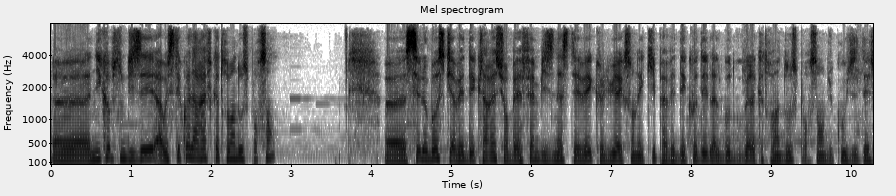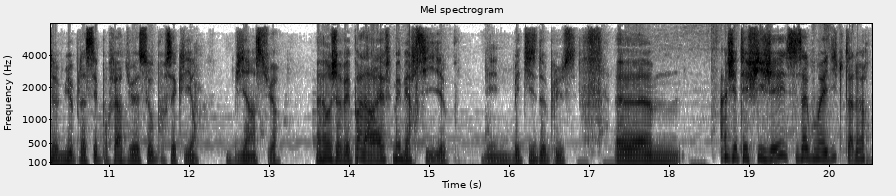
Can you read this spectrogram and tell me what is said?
Euh, nous disait Ah oui, c'était quoi la ref 92% euh, c'est le boss qui avait déclaré sur BFM Business TV que lui, avec son équipe, avait décodé l'algo de Google à 92%. Du coup, ils étaient le mieux placés pour faire du SEO pour ses clients. Bien sûr. Ah non, j'avais pas la ref, mais merci. Une bêtise de plus. Euh, ah, j'étais figé, c'est ça que vous m'avez dit tout à l'heure?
